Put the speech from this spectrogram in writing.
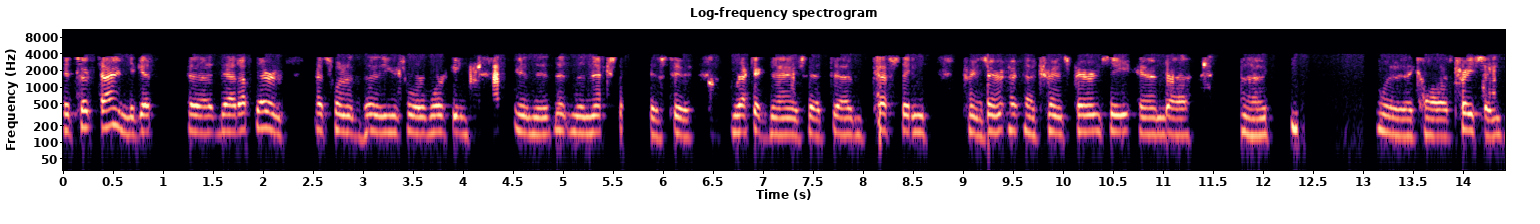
it took time to get uh, that up there. And that's one of the things we're working in the, in the next is to recognize that um, testing, trans- uh, transparency, and uh, uh, what do they call it, tracing,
